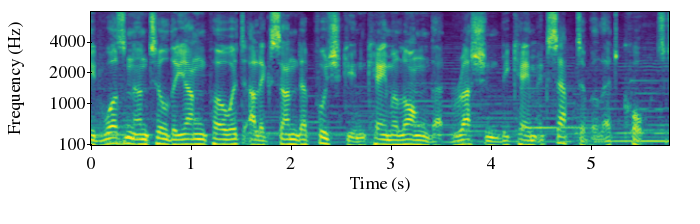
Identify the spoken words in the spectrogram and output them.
It wasn't until the young poet Alexander Pushkin came along that Russian became acceptable at court.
